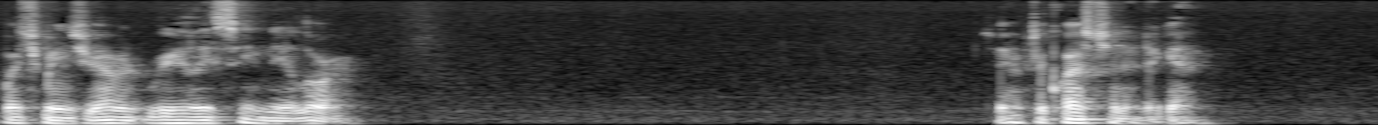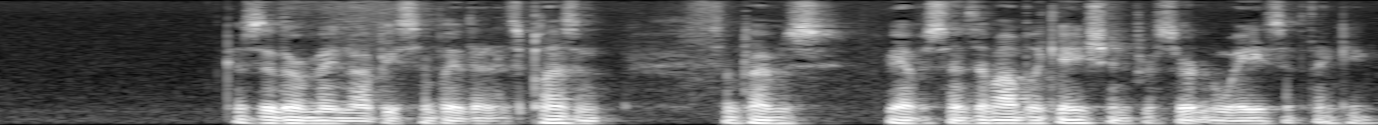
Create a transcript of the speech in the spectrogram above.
which means you haven't really seen the allure. So you have to question it again. Because the allure may not be simply that it's pleasant, Sometimes we have a sense of obligation for certain ways of thinking.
